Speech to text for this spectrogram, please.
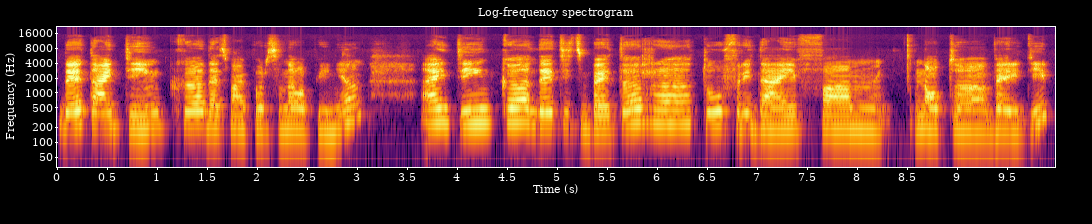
that I think uh, that's my personal opinion. I think uh, that it's better to free dive um, not very deep.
